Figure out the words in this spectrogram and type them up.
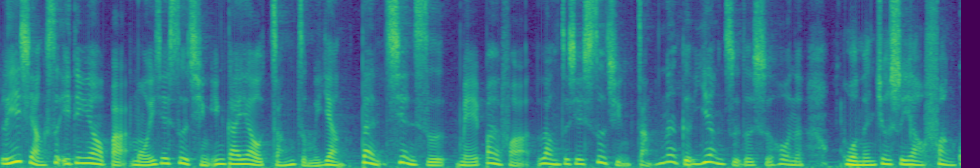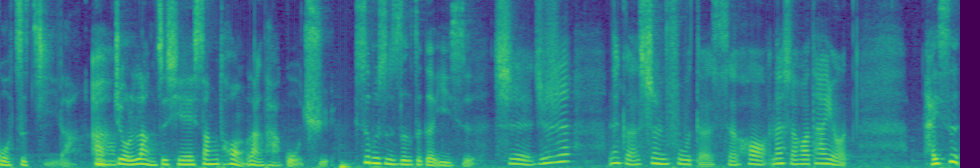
理想是一定要把某一些事情应该要长怎么样，但现实没办法让这些事情长那个样子的时候呢，我们就是要放过自己啦，啊，就让这些伤痛让它过去，是不是这这个意思？是，就是那个胜负的时候，那时候他有，还是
